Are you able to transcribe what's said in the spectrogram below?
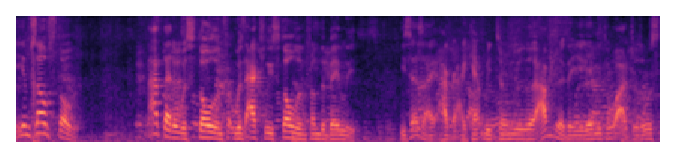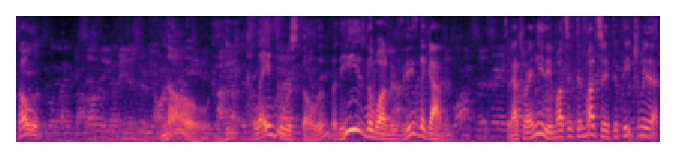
He himself stole it. Not that it was stolen. From, it was actually stolen from the bailee. He says, I, I, I, can't return you the object that you gave me to watch because it was stolen. No, he claimed it was stolen, but he's the one, he's the gun. So that's why I need Matzah to Matzah, to teach me that.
